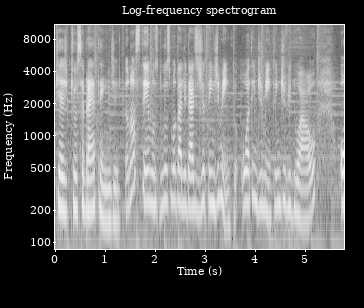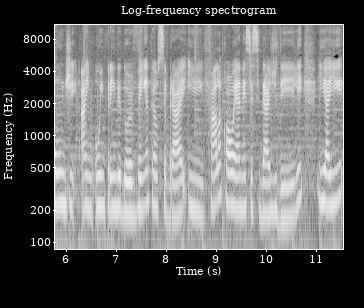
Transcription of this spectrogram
que, que o Sebrae atende. Então, nós temos duas modalidades de atendimento: o atendimento individual, onde a, o empreendedor vem até o Sebrae e fala qual é a necessidade dele, e aí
